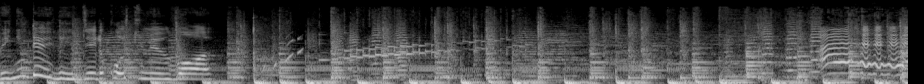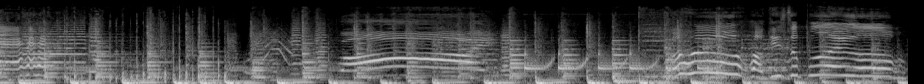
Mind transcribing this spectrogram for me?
Benim de eğlenceli kostümüm var. Zıplayalım.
